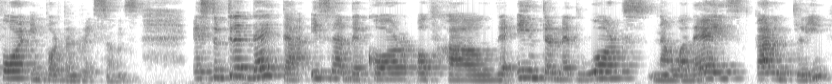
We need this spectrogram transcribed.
four important reasons. Structured data is at the core of how the internet works nowadays, currently.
